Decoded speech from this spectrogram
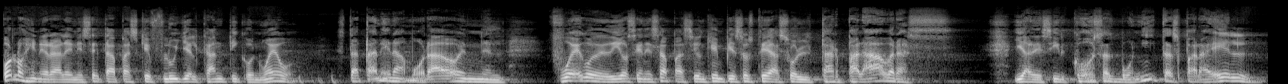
Por lo general en esa etapa es que fluye el cántico nuevo. Está tan enamorado en el fuego de Dios, en esa pasión que empieza usted a soltar palabras y a decir cosas bonitas para Él.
